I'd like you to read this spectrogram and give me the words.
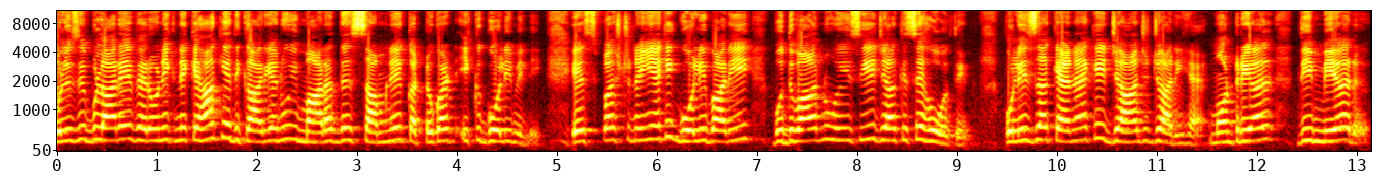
ਪੁਲਿਸ ਦੇ ਬੁਲਾਰੇ ਵੈਰੋਨਿਕ ਨੇ ਕਿਹਾ ਕਿ ਅਧਿਕਾਰੀਆਂ ਨੂੰ ਇਮਾਰਤ ਦੇ ਸਾਹਮਣੇ ਘੱਟੋ-ਘੱਟ ਇੱਕ ਗੋਲੀ ਮਿਲੀ। ਇਹ ਸਪਸ਼ਟ ਨਹੀਂ ਹੈ ਕਿ ਗੋਲੀਬਾਰੀ ਬੁੱਧਵਾਰ ਨੂੰ ਹੋਈ ਸੀ ਜਾਂ ਕਿਸੇ ਹੋਰ ਦਿਨ। ਪੁਲਿਸ ਦਾ ਕਹਿਣਾ ਹੈ ਕਿ ਜਾਂਚ ਜਾਰੀ ਹੈ। ਮੌਂਟਰੀਅਲ ਦੀ ਮੇਅਰ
